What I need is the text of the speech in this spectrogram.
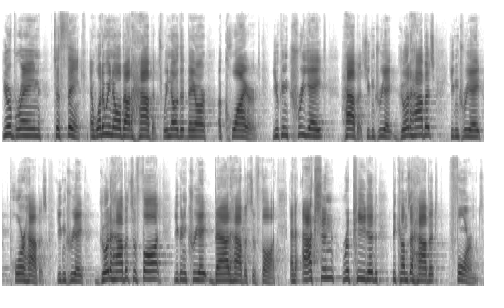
your brain to think. And what do we know about habits? We know that they are acquired. You can create habits. You can create good habits, you can create poor habits. You can create good habits of thought, you can create bad habits of thought. An action repeated becomes a habit formed.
